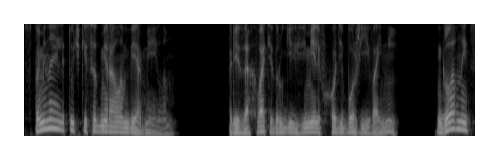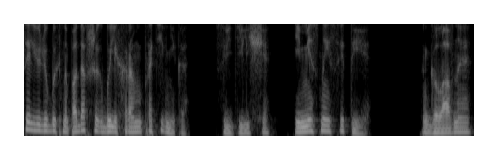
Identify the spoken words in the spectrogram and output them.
вспоминая летучки с адмиралом Вермейлом. При захвате других земель в ходе Божьей войны главной целью любых нападавших были храмы противника, святилища и местные святые. Главное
